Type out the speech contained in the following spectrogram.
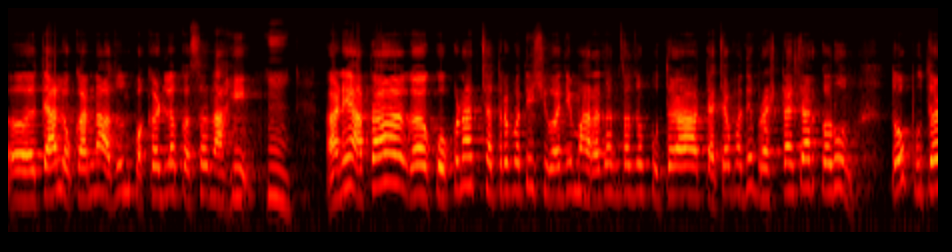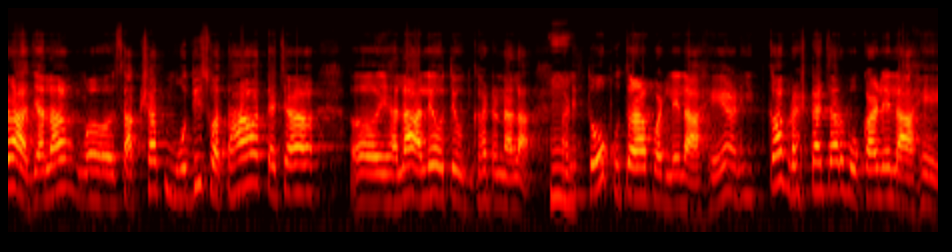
त्या लोकांना अजून पकडलं कसं नाही. आणि आता कोकणात छत्रपती शिवाजी महाराजांचा जो पुतळा त्याच्यामध्ये भ्रष्टाचार करून तो पुतळा ज्याला साक्षात मोदी स्वतः त्याच्या ह्याला आले होते उद्घाटनाला. आणि तो पुतळा पडलेला आहे आणि इतका भ्रष्टाचार बोकाळलेला आहे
